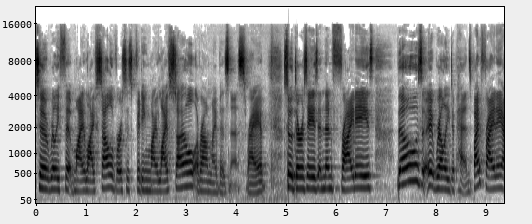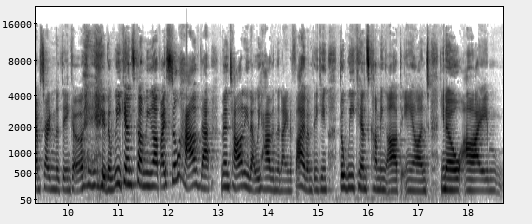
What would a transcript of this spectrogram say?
to really fit my lifestyle versus fitting my lifestyle around my business right? So thursdays and then fridays those it really depends. By friday i'm starting to think oh hey the weekend's coming up. I still have that mentality that we have in the nine to five. I'm thinking the weekend's coming up and you know i'm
